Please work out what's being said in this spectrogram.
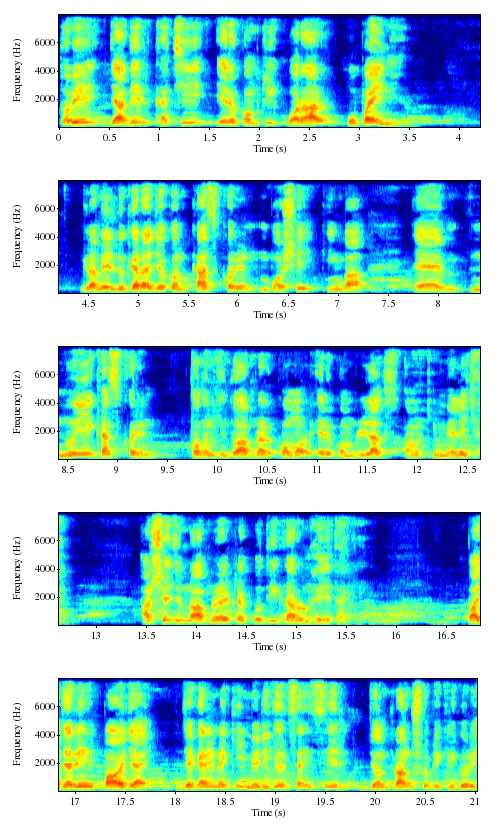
তবে যাদের কাছে এরকমটি করার উপায় নেই গ্রামের লোকেরা যখন কাজ করেন, বসে কিংবা নুয়ে কাজ করেন, তখন কিন্তু আপনার কোমর এরকম রিল্যাক্স এমনকি মেলে যায়। আর সেই জন্য আপনার একটা ক্ষতির কারণ হয়ে থাকে। বাজারে পাওয়া যায়, যেখানে নাকি মেডিকেল সায়েন্সের যন্ত্রাংশ বিক্রি করে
